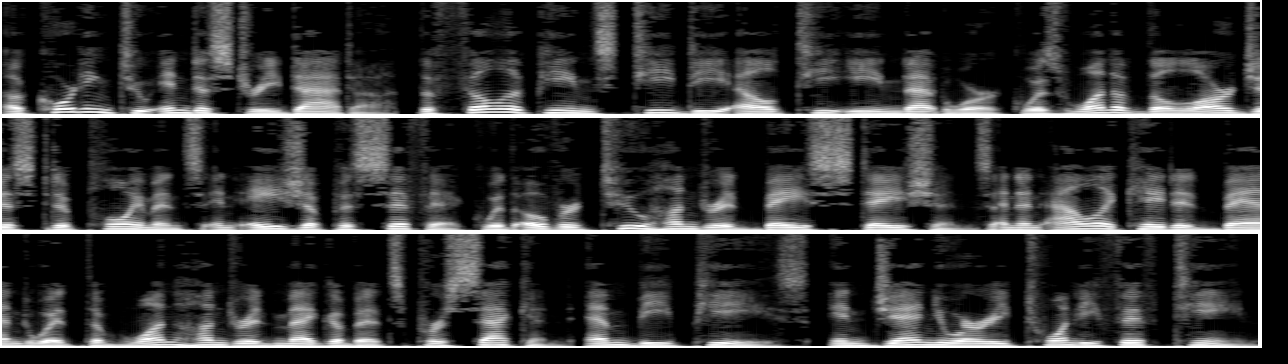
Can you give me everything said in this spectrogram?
According to industry data, the Philippines TD-LTE network was one of the largest deployments in Asia-Pacific with over 200 base stations and an allocated bandwidth of 100 megabits per second (mbps). In January 2015,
